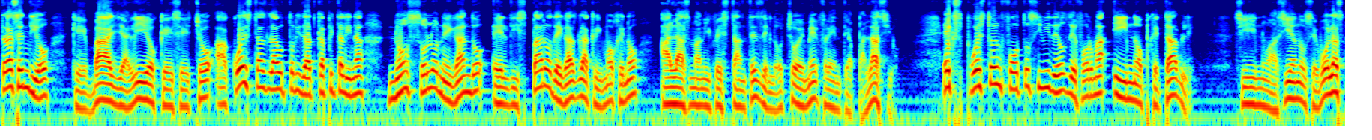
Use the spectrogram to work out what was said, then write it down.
Trascendió que vaya lío que se echó a cuestas la autoridad capitalina, no solo negando el disparo de gas lacrimógeno a las manifestantes del 8M frente a Palacio, expuesto en fotos y videos de forma inobjetable, sino haciéndose bolas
